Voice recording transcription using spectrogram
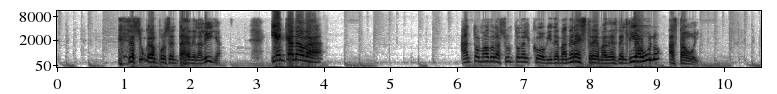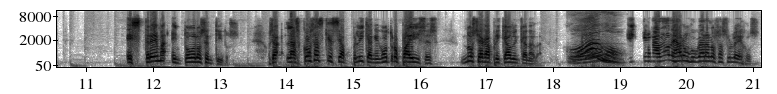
Ese es un gran porcentaje de la liga. Y en Canadá han tomado el asunto del COVID de manera extrema desde el día 1 hasta hoy. Extrema en todos los sentidos. O sea, las cosas que se aplican en otros países no se han aplicado en Canadá. ¿Cómo? En Canadá dejaron jugar a los azulejos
